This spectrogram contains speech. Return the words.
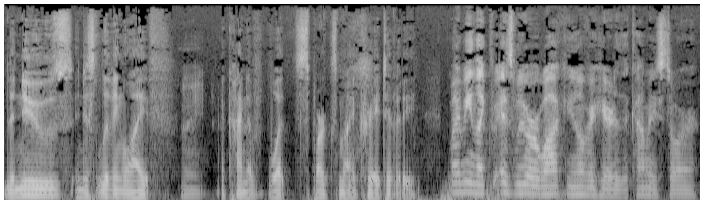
the news, and just living life Right. are kind of what sparks my creativity. I mean, like as we were walking over here to the comedy store,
